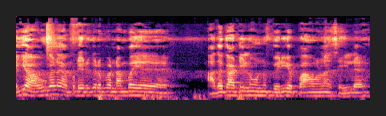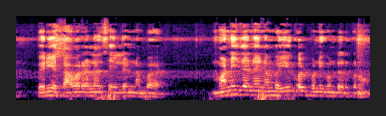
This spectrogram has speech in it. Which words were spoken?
ஐயோ அவங்களே அப்படி இருக்கிறப்ப நம்ம அதை காட்டிலும் ஒன்றும் பெரிய பாவம்லாம் செய்யலை பெரிய தவறெல்லாம் செய்யலைன்னு நம்ம மனிதனை நம்ம ஈக்குவல் பண்ணி கொண்டு இருக்கிறோம்.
